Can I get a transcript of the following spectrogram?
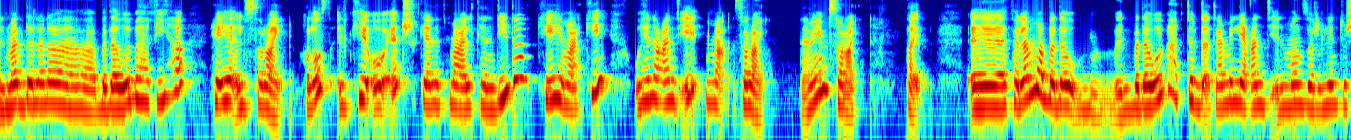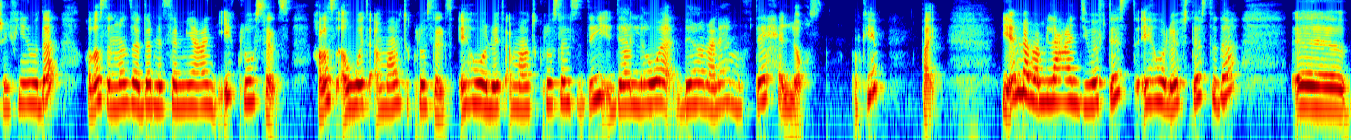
المادة اللي أنا بدوبها فيها هي ال saline خلاص؟ ال KOH كانت مع الكانديدا كي مع كي وهنا عندي إيه؟ مع saline تمام؟ saline طيب آه فلما بدو... بدوبها بتبدأ تعمل لي عندي المنظر اللي أنتوا شايفينه ده. خلاص المنظر ده بنسميه عندي إيه؟ clue cells خلاص أو wet mount clue cells إيه هو ال wet mount clue cells دي ده اللي هو بما معناها مفتاح اللغز. okay؟ طيب. يا إما بعمل لها عندي whiff test إيه هو ال whiff test ده؟ آه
